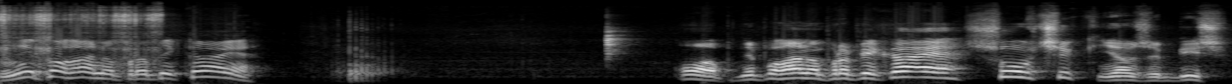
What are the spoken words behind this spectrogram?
Непогано пропікає. Оп, непогано пропікає шовчик, я вже більш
